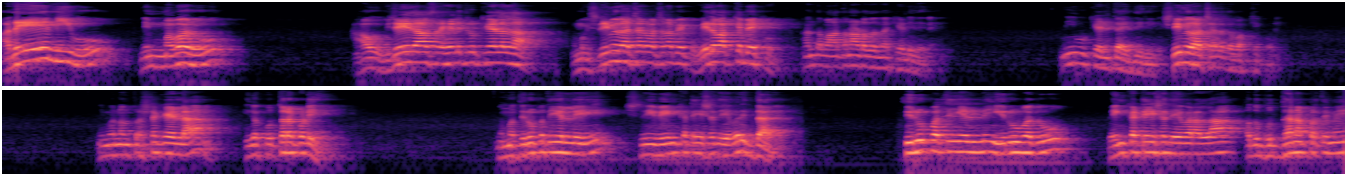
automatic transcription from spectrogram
ಅದೇ ನೀವು ನಿಮ್ಮವರು ಅವು ವಿಜಯದಾಸರು ಹೇಳಿದ್ರು ಕೇಳಲ್ಲ. ನಮಗೆ ಶ್ರೀಮದಾಚಾರ ವಚನ ಬೇಕು, ವೇದವಾಕ್ಯ ಬೇಕು ಅಂತ ಮಾತನಾಡೋದನ್ನು ಕೇಳಿದ್ದೇನೆ. ನೀವು ಕೇಳ್ತಾ ಇದ್ದೀರಿ, ಈಗ ಶ್ರೀಮದಾಚಾರ್ಯದ ವಾಕ್ಯ ಕೊಡಿ. ನಿಮ್ಮನ್ನೊಂದು ಪ್ರಶ್ನೆ ಕೇಳಲ್ಲ ಇದಕ್ಕೆ ಉತ್ತರ ಕೊಡಿ. ನಮ್ಮ ತಿರುಪತಿಯಲ್ಲಿ ಶ್ರೀ ವೆಂಕಟೇಶ ದೇವರಿದ್ದಾರೆ. ತಿರುಪತಿಯಲ್ಲಿ ಇರುವುದು ವೆಂಕಟೇಶ ದೇವರಲ್ಲ, ಅದು ಬುದ್ಧನ ಪ್ರತಿಮೆ,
